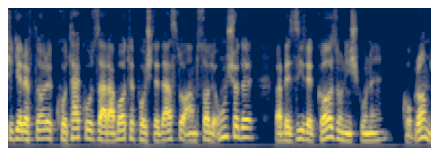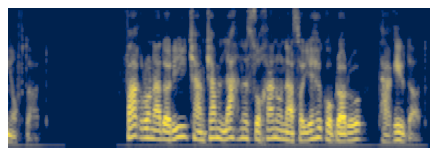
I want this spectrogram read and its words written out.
که گرفتار کتک و ضربات پشت دست و امثال اون شده و به زیر گاز و نیشگونه کبرا میافتاد. فقر و نداری کم کم لحن سخن و نصایح کبرا رو تغییر داد.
